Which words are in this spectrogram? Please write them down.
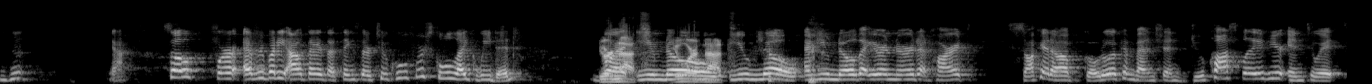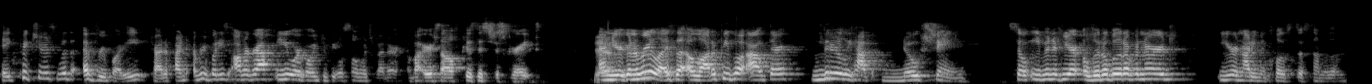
hmm Yeah. So for everybody out there that thinks they're too cool for school, like we did, You're but not. you You know, are not. you know, and you know that you're a nerd at heart. Suck it up. Go to a convention. Do cosplay if you're into it. Take pictures with everybody. Try to find everybody's autograph. You are going to feel so much better about yourself because it's just great. Yeah. And you're going to realize that a lot of people out there literally have no shame. So even if you're a little bit of a nerd, you're not even close to some of them.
